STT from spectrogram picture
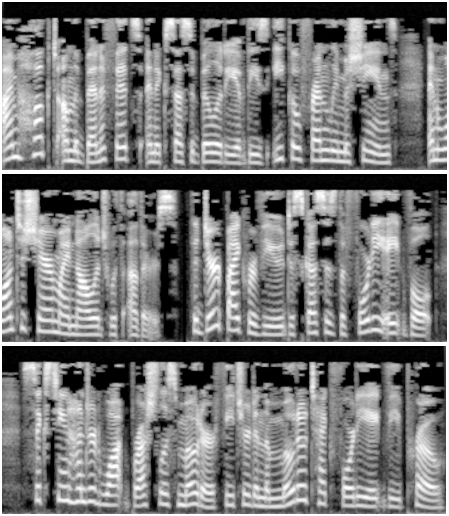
I'm hooked on the benefits and accessibility of these eco friendly machines and want to share my knowledge with others. The Dirt Bike Review discusses the 48 volt, 1600 watt brushless motor featured in the MotoTec 48V Pro,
